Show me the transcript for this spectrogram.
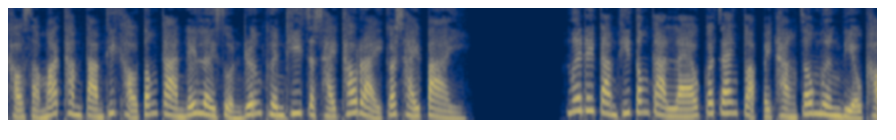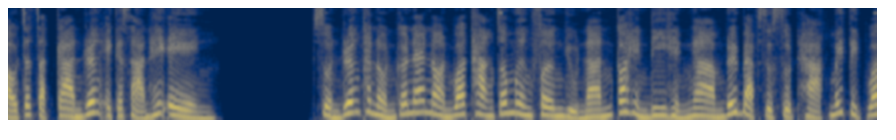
เขาสามารถทำตามที่เขาต้องการได้เลยส่วนเรื่องพื้นที่จะใช้เท่าไหร่ก็ใช้ไป เมื่อได้ตามที่ต้องการแล้วก็แจ้งกลับไปทางเจ้าเมืองเดี๋ยวเขาจะจัดการเรื่องเอกสารให้เอง ส่วนเรื่องถนนก็แน่นอนว่าทางเจ้าเมืองเฟิงอยู่นั้นก็เห็นดีเห็นงามด้วยแบบสุดๆ หากไม่ติดว่า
